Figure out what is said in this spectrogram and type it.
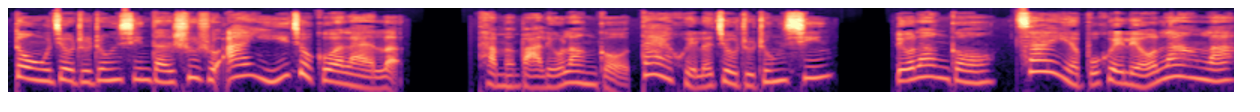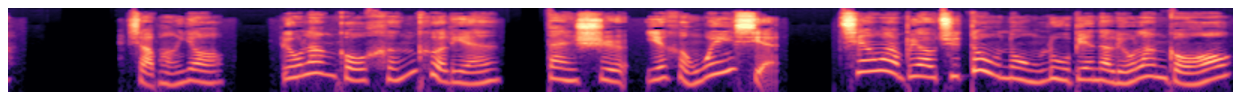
动物救助中心的叔叔阿姨就过来了，他们把流浪狗带回了救助中心，流浪狗再也不会流浪啦。小朋友，流浪狗很可怜，但是也很危险。千万不要去逗弄路边的流浪狗哦，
